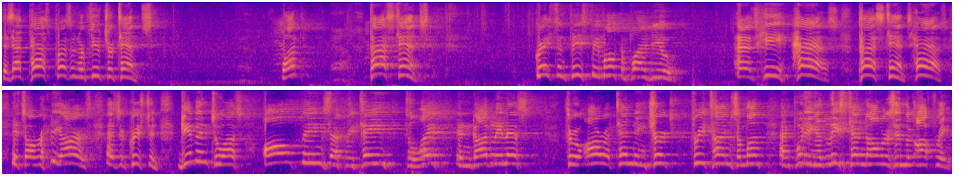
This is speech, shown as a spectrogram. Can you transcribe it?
Is that past, present, or future tense? What? Past tense. Grace and peace be multiplied to you as he has, past tense, has, it's already ours as a Christian, given to us all things that pertain to life and godliness through our attending church three times a month and putting at least $10 in the offering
